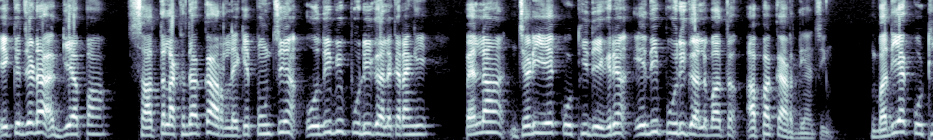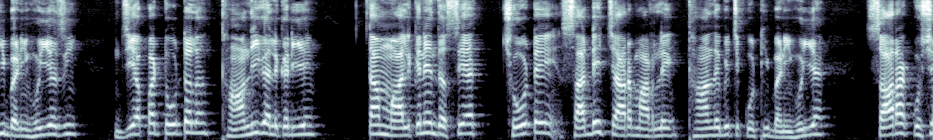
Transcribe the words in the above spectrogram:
ਇੱਕ ਜਿਹੜਾ ਅੱਗੇ ਆਪਾਂ 7 ਲੱਖ ਦਾ ਘਰ ਲੈ ਕੇ ਪਹੁੰਚੇ ਹਾਂ, ਉਹਦੀ ਵੀ ਪੂਰੀ ਗੱਲ ਕਰਾਂਗੇ। ਪਹਿਲਾਂ ਜਿਹੜੀ ਇਹ ਕੋਠੀ ਦੇਖ ਰਹੇ ਹਾਂ, ਇਹਦੀ ਪੂਰੀ ਗੱਲਬਾਤ ਆਪਾਂ ਕਰਦੇ ਹਾਂ ਜੀ। ਵਧੀਆ ਕੋਠੀ ਬਣੀ ਹੋਈ ਹੈ ਜੀ। ਜੇ ਆਪਾਂ ਟੋਟਲ ਥਾਂ ਦੀ ਗੱਲ ਕਰੀਏ, ਤਾਂ ਮਾਲਕ ਨੇ ਦੱਸਿਆ ਛੋਟੇ 4.5 ਮਰਲੇ ਥਾਂ ਦੇ ਵਿੱਚ ਕੋਠੀ ਬਣੀ ਹੋਈ ਹੈ। ਸਾਰਾ ਕੁਝ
